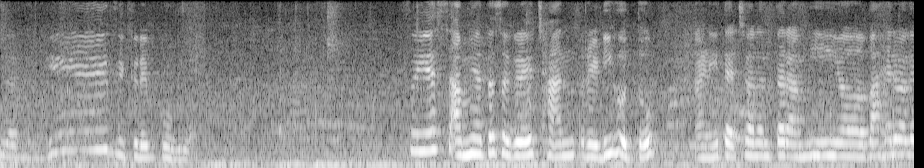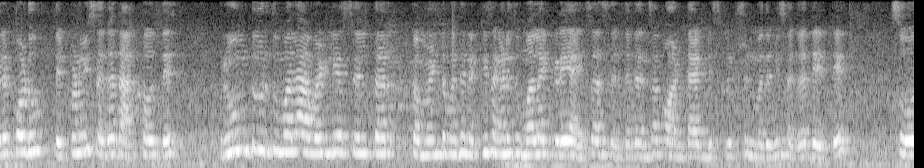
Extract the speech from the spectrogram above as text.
लगेच इकडे पूल सो येस आम्ही आता सगळे छान रेडी होतो. आणि त्याच्यानंतर आम्ही बाहेर वगैरे पडू ते पण मी सगळं दाखवते रूम टूर तुम्हाला आवडली असेल तर कमेंटमध्ये नक्की सांगा आणि तुम्हाला इकडे यायचं असेल तर त्यांचा कॉन्टॅक्ट डिस्क्रिप्शनमध्ये मी सगळं देते. सो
